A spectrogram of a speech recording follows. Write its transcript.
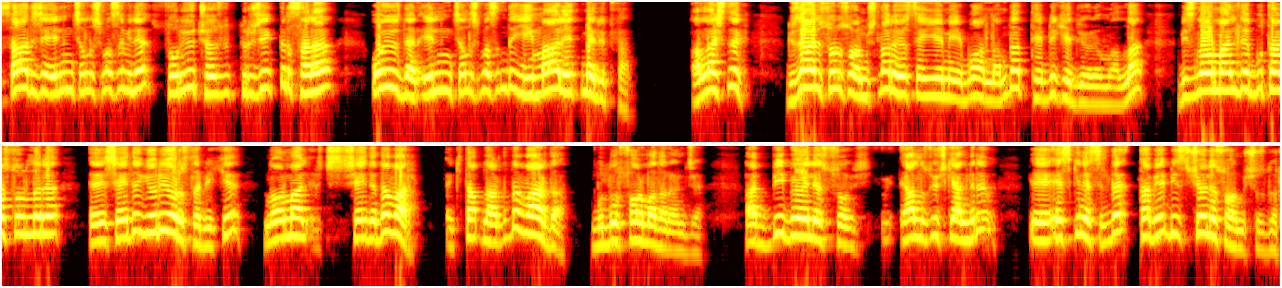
sadece elin çalışması bile soruyu çözdürtecektir sana. O yüzden elinin çalışmasını da ihmal etme lütfen. Anlaştık. Güzel bir soru sormuşlar. ÖSYM'yi bu anlamda tebrik ediyorum valla. Biz normalde bu tarz soruları e, şeyde görüyoruz tabii ki. Normal şeyde de var. E, kitaplarda da vardı. Bunu sormadan önce. Ha, bir böyle sor. Yalnız üçgenleri e, eski nesilde tabii biz şöyle sormuşuzdur.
